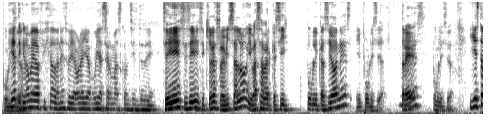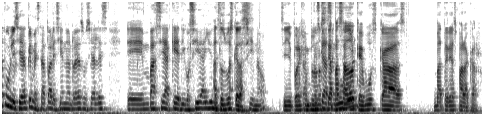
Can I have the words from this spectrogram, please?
publicidad. Fíjate que no me había fijado en eso y ahora ya voy a ser más consciente de... Sí, sí, sí, si quieres revísalo y vas a ver que sí, publicaciones y publicidad. Tres, publicidad. Y esta publicidad que me está apareciendo en redes sociales, eh, ¿en base a qué? Digo, sí hay una... A tus búsquedas. Sí, ¿no? Sí, por ejemplo, ¿no te ha pasado que buscas baterías para carro?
